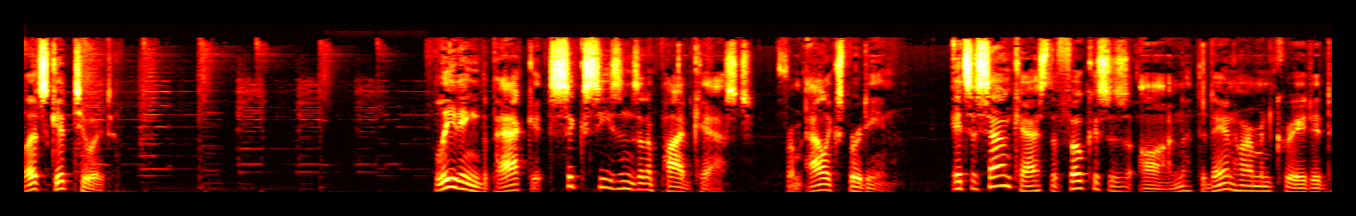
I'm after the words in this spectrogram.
let's get to it. Leading the pack, it's Six Seasons in a Podcast from Alex Burdine. It's a soundcast that focuses on the Dan Harmon created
